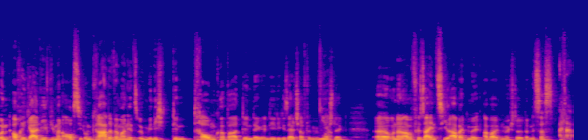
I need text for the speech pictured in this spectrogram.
Und auch egal, wie, wie man aussieht. Und gerade wenn man jetzt irgendwie nicht den Traumkörper hat, den der, die, die Gesellschaft irgendwie Ja. vorschlägt, äh, und dann aber für sein Ziel arbeiten, arbeiten möchte, dann ist das, Alter,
